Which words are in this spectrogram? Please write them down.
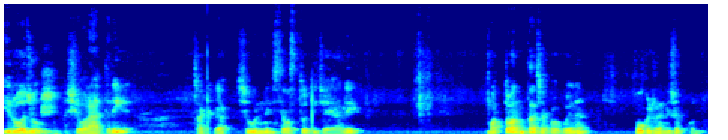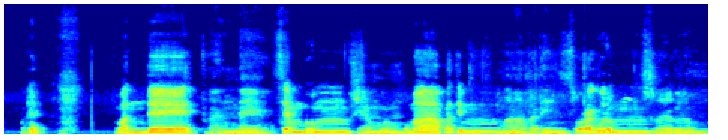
ఈరోజు శివరాత్రి. చక్కగా శివుణ్ణి శివస్థుతి చేయాలి. మొత్తం అంతా చెప్పకపోయినా ఒకటి రెండు చెప్పుకుందాం. ఓకే? వందే వందే శంభుం శంభుం ఉమాపతిం ఉమాపతిం సురగురుం స్వరగురుం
